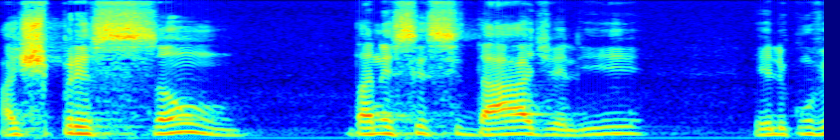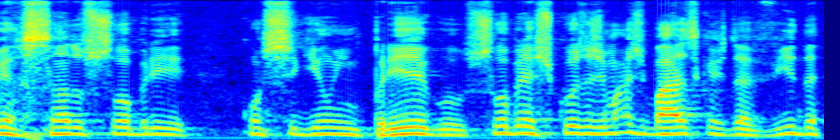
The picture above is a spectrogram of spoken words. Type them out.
a expressão da necessidade ali, ele conversando sobre conseguir um emprego, sobre as coisas mais básicas da vida.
